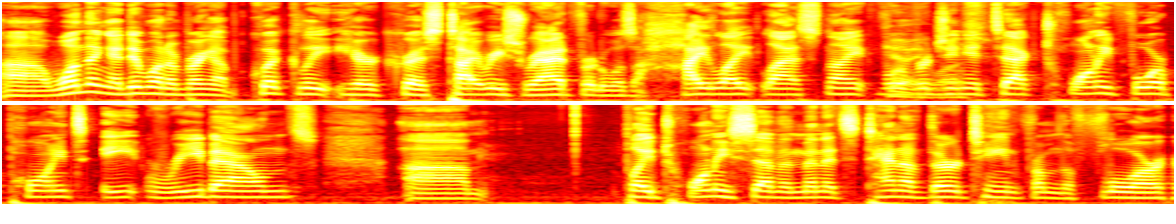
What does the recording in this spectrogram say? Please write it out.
uh, one thing I did want to bring up quickly here, Chris Tyrece Radford was a highlight last night for Yeah, Virginia. Tech. 24 points, eight rebounds. Um, played 27 minutes, 10 of 13 from the floor,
